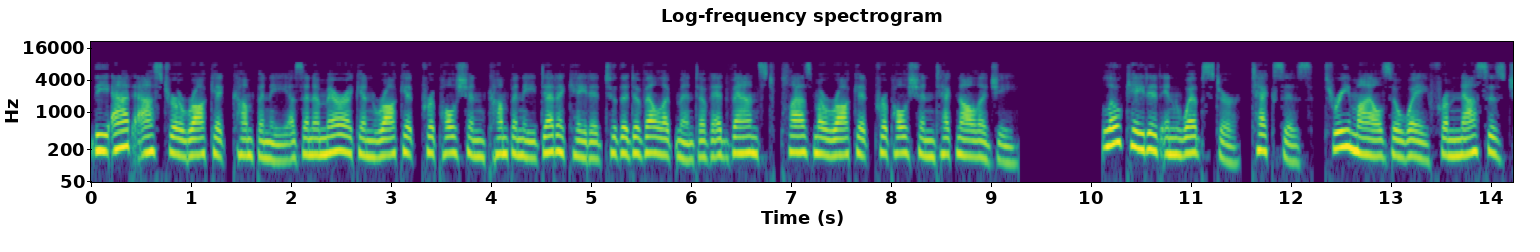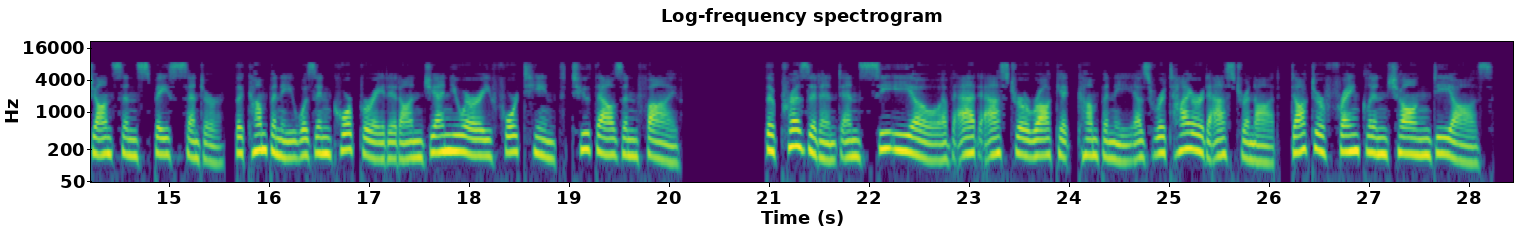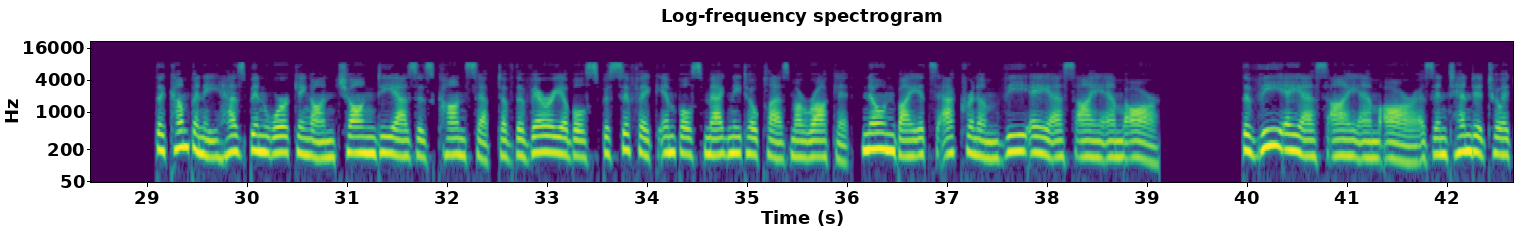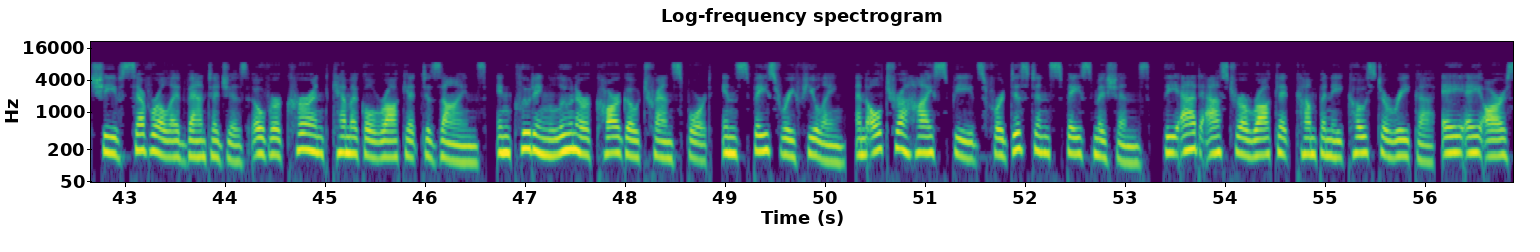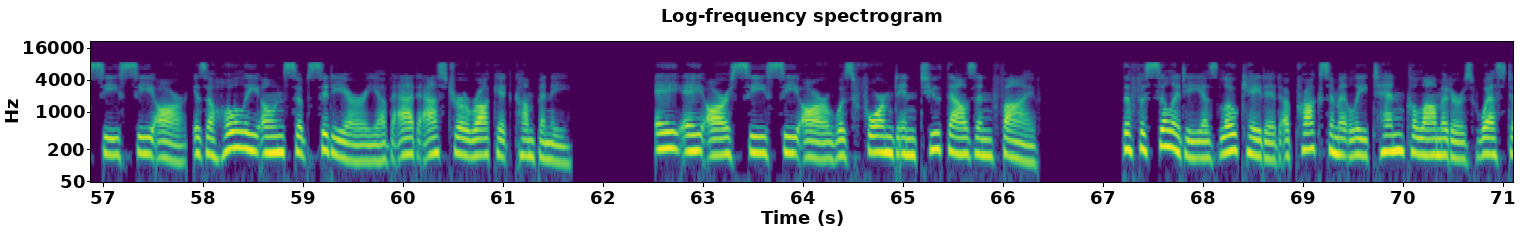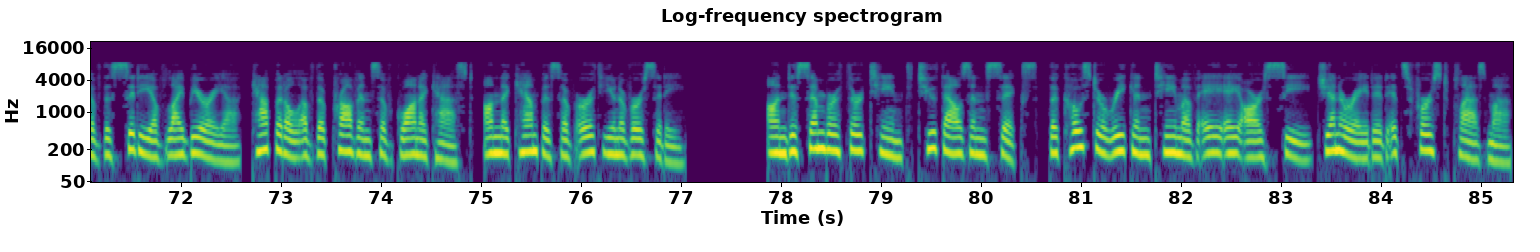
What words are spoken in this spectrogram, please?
The Ad Astra Rocket Company is an American rocket propulsion company dedicated to the development of advanced plasma rocket propulsion technology. Located in Webster, Texas, three miles away from NASA's Johnson Space Center, the company was incorporated on January 14, 2005. The president and CEO of Ad Astra Rocket Company is retired astronaut, Dr. Franklin Chang Diaz. The company has been working on Chang Diaz's concept of the Variable Specific Impulse Magnetoplasma rocket, known by its acronym VASIMR. The VASIMR is intended to achieve several advantages over current chemical rocket designs, including lunar cargo transport, in-space refueling, and ultra-high speeds for distant space missions. The Ad Astra Rocket Company Costa Rica AARCCR is a wholly owned subsidiary of Ad Astra Rocket Company. AARCCR was formed in 2005. The facility is located approximately 10 kilometers west of the city of Liberia, capital of the province of Guanacaste, on the campus of Earth University. On December 13, 2006, the Costa Rican team of AARC generated its first plasma.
